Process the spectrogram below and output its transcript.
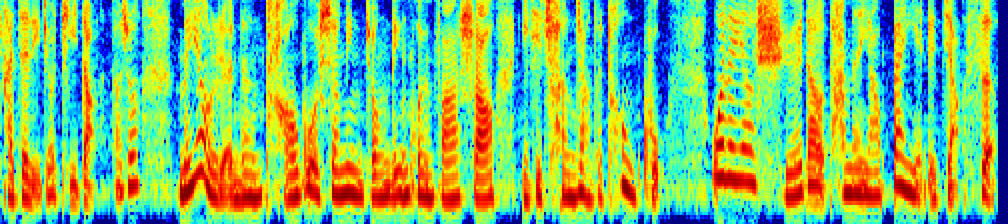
他这里就提到，他说没有人能逃过生命中灵魂发烧以及成长的痛苦。为了要学到他们要扮演的角色，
